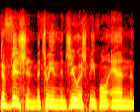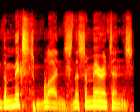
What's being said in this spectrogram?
division between the Jewish people and the mixed bloods, the Samaritans.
